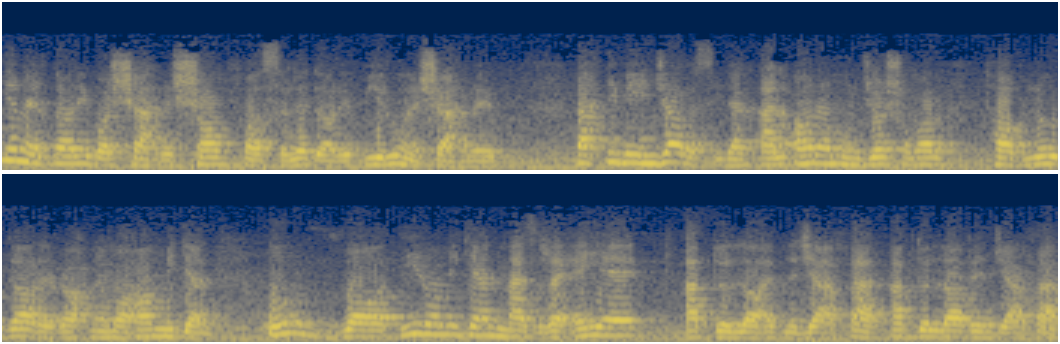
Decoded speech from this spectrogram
یه مقداری با شهر شام فاصله داره بیرون شهره وقتی به اینجا رسیدن الان هم اونجا شما تابلو داره راهنماها میگن. اون وادی رو میگن مزرعه عبدالله ابن جعفر عبدالله بن جعفر.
